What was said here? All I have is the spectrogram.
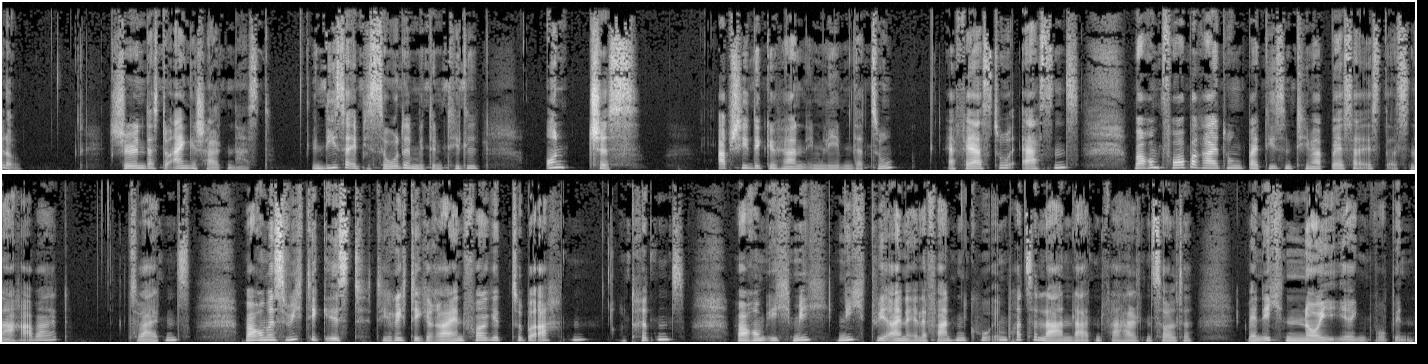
Hallo, schön, dass du eingeschalten hast. In dieser Episode mit dem Titel Und Tschüss. Abschiede gehören im Leben dazu. Erfährst du erstens, warum Vorbereitung bei diesem Thema besser ist als Nacharbeit? Zweitens, warum es wichtig ist, die richtige Reihenfolge zu beachten? Und drittens, warum ich mich nicht wie eine Elefantenkuh im Porzellanladen verhalten sollte, wenn ich neu irgendwo bin.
